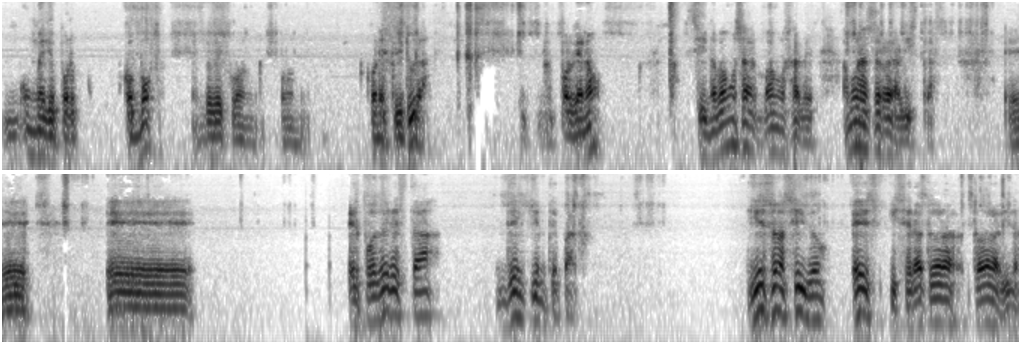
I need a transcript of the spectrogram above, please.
un medio por con voz en vez de con, con, escritura. ¿Por qué no? Si no, vamos a, vamos a ver, vamos a ser realistas. Eh, eh, el poder está del quien te paga. Y eso ha sido, es y será toda, toda la vida.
